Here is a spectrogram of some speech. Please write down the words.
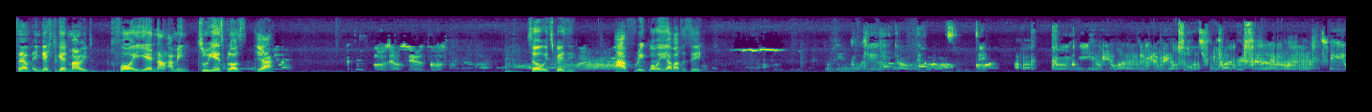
self engaged to get married for a year now. I mean, two years plus. Yeah. So it's crazy. Afreek, what were you about to say? okay, okay. Now, this is what I want to say. Apart from AEW and WWE, I also watch Impact Wrestling and um, a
